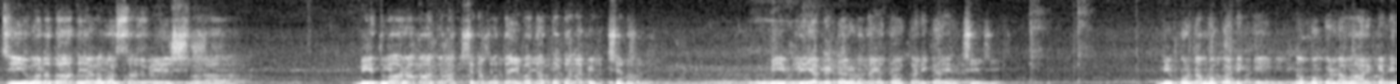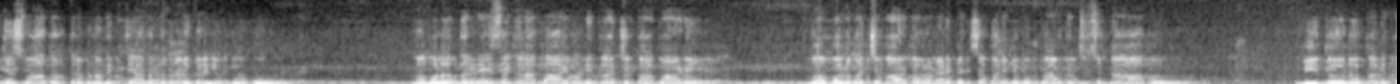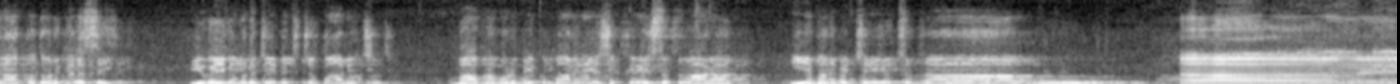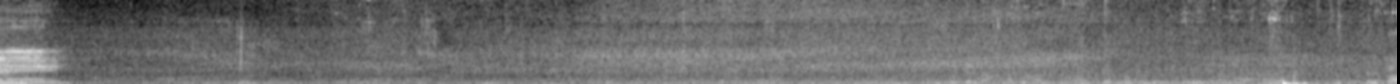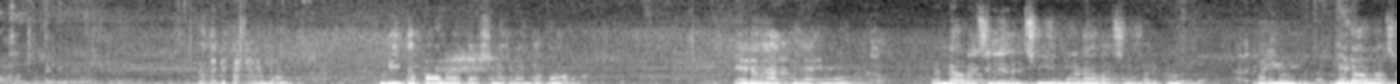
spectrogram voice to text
జీవనదాదేవ సర్వేశ్వర. మీ ద్వారా మాకు రక్షణము దైవదత్తత లభించను. మీ ప్రియ బిడ్డలను దయతో కనికరించి. మిమ్ము నమ్ముకొనికి నమ్ముకున్న వారికి నిజ స్వాతంత్రమును నిత్యానందమును అనుగ్రహింపు మమ్మలందరినీ సకల అపాయం నుండి కాచి కాపాడి మమ్మల్ని మంచి మార్గంలో నడిపించమని మేము ప్రార్థించుచున్నాము. మీతోనూ పవిత్రాత్మతోను కలిసి యుగయుగములు జీవించు పాలించు. మా ప్రభుడు మీ కుమారుడు యేసుక్రీస్తు ద్వారా ఈ మనవి చేయుచున్నాము. ఆమేన్. మొదటి పట్టణము పునీత పౌరు దక్షిణ గ్రంథము ఏడవ అధ్యాయము రెండవ వచనం నుంచి మూడవ వచనం వరకు మరియు ఏడవ వచనం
